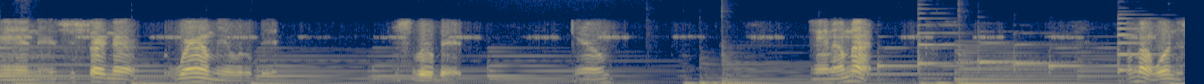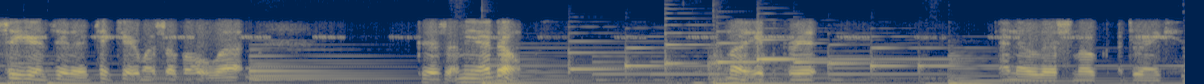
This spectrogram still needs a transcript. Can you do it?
and it's just starting to wear on me a little bit, just a little bit, you know. And I'm not, I'm not one to sit here and say that I take care of myself a whole lot, because I mean I don't. I'm not a hypocrite. I know that I smoke, I drink, I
